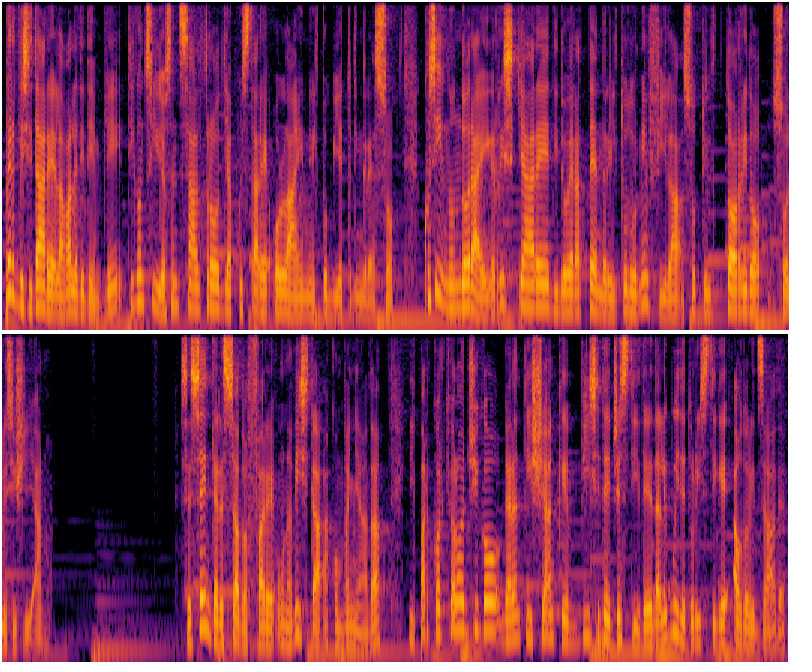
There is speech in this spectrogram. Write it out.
Per visitare la Valle dei Templi ti consiglio senz'altro di acquistare online il tuo biglietto d'ingresso, così non dovrai rischiare di dover attendere il tuo turno in fila sotto il torrido sole siciliano. Se sei interessato a fare una visita accompagnata, il parco archeologico garantisce anche visite gestite dalle guide turistiche autorizzate.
